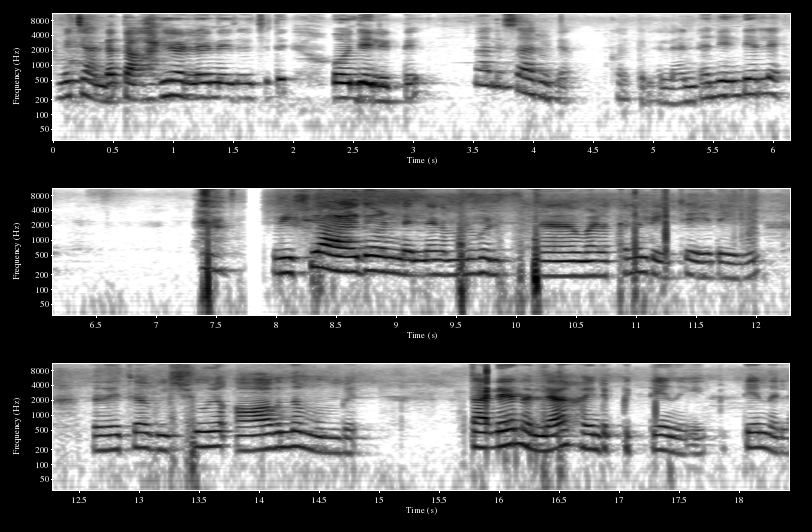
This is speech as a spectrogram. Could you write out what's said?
അമ്മച്ച എന്റെ താഴെയുള്ളതെന്ന് ചോദിച്ചിട്ട് ഓന്റെ ഇട്ട് നല്ല സാരമില്ല. കുഴപ്പമില്ലല്ലോ. എന്റെ അനിയന്റെ അല്ലേ വിഷു ആയതുകൊണ്ട് തന്നെ നമ്മൾ വിളക്കെല്ലാം തേച്ച് ചെയ്തേനു എന്ന് വെച്ചാൽ വിഷു ആവുന്ന മുമ്പേ. തലേന്നല്ല അതിന്റെ പിറ്റേന്ന്. പിറ്റേന്നല്ല.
